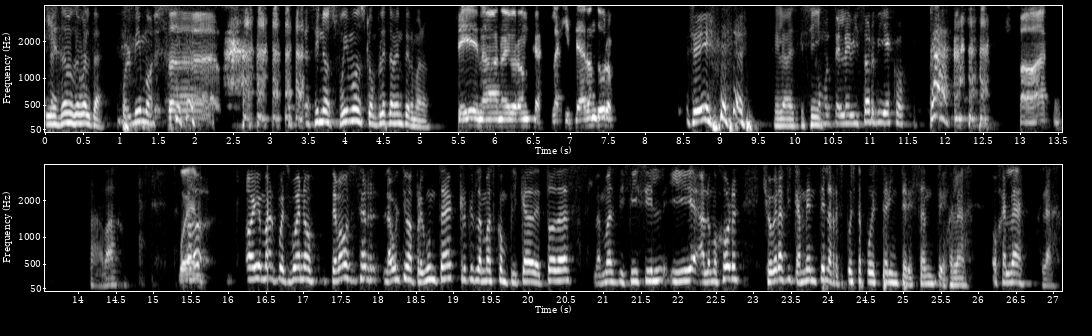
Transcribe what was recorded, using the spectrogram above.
y estamos de vuelta. Volvimos. Así nos fuimos completamente, hermano. Sí, no, no hay bronca. La gitearon duro. Sí. Sí, la verdad es que sí. Como televisor viejo. Para abajo. Para abajo. Bueno. Ah, oye, Omar, pues bueno, te vamos a hacer la última pregunta. Creo que es la más complicada de todas, la más difícil y a lo mejor geográficamente la respuesta puede estar interesante. Ojalá. Ojalá. Ojalá.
